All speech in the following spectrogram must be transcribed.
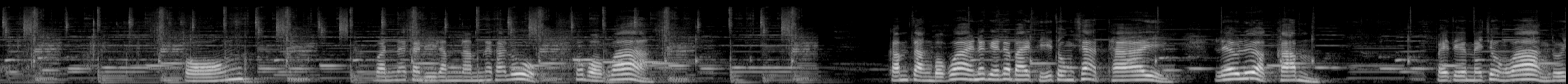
22ของ วรรณคดีลำนำนะคะลูกก็บอกว่าคำสั่งบอกว่านักเรียนระบายสีธงชาติไทย แล้วเลือกคำไปเติมในช่องว่างโดย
